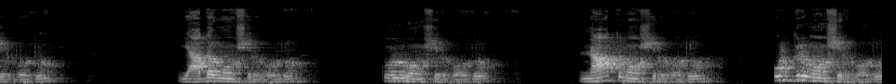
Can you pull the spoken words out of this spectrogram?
ಇರ್ಬೋದು ಯಾದವ ವಂಶ ಇರ್ಬೋದು, ಕುರು ವಂಶ ಇರ್ಬೋದು ನಾಥ ವಂಶ ಇರ್ಬೋದು, ಉಗ್ರ ವಂಶ ಇರ್ಬೋದು.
